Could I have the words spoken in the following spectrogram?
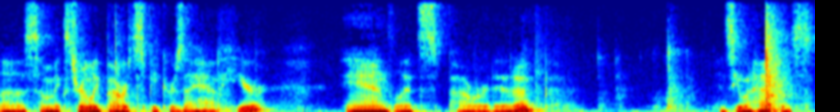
uh, some externally powered speakers I have here. And let's power it up and see what happens.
